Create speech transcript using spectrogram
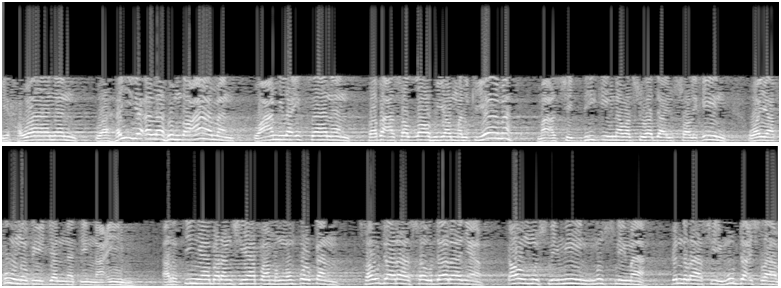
ihwanan wa hayya'a lahum ta'aman wa 'amila ihsanan fa ba'atha Allahu yaumal qiyamah ma'as siddiqin wa syuhada'is salihin wa yakunu fi jannatin na'im. Artinya barang siapa mengumpulkan saudara-saudaranya kaum muslimin muslimah generasi muda Islam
